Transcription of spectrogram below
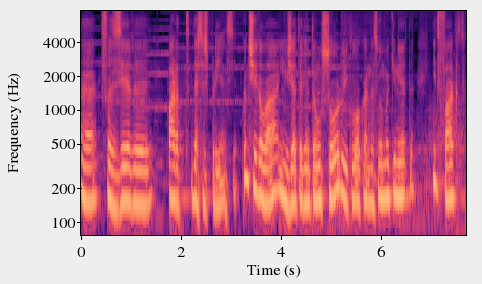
a fazer eh, parte desta experiência. Quando chega lá, injeta-lhe então o soro e coloca na sua maquineta e de facto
